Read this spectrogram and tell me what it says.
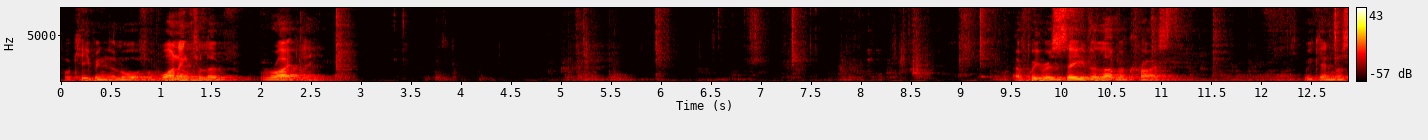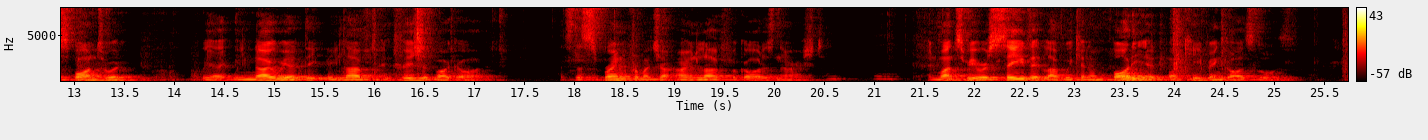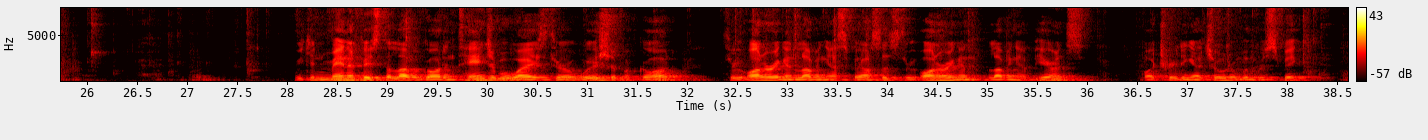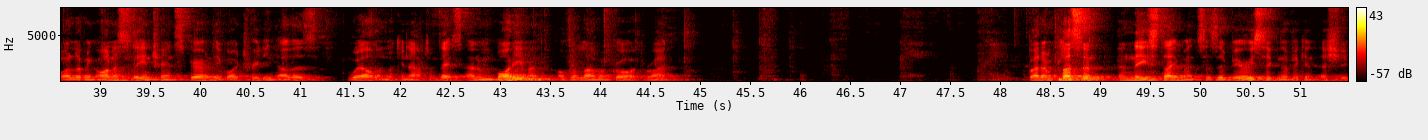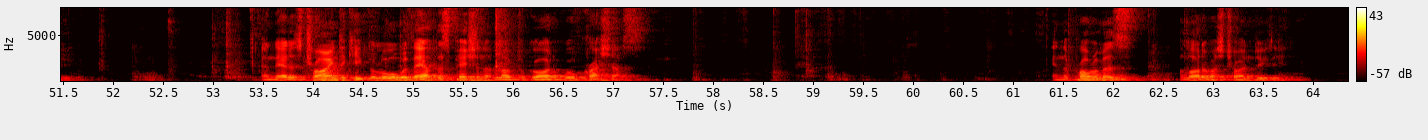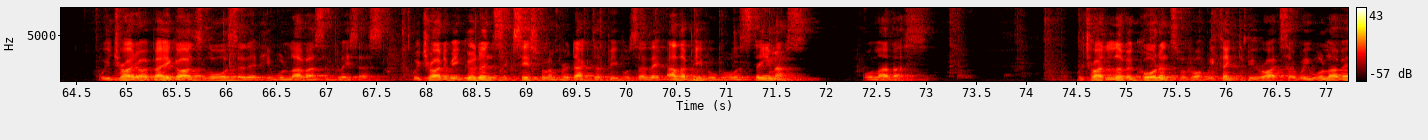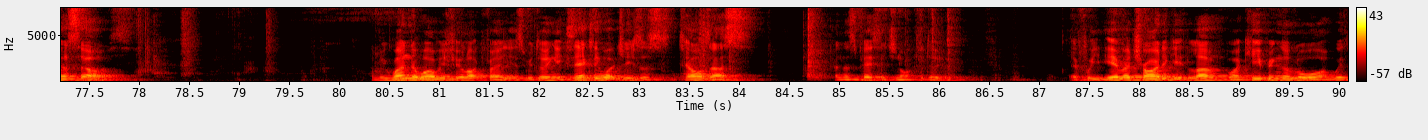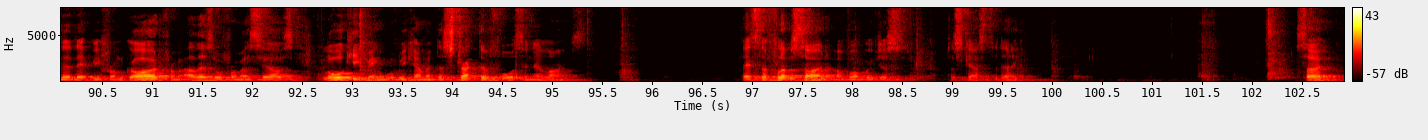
for keeping the law, for wanting to live rightly. If we receive the love of Christ, we can respond to it. We, are, we know we are deeply loved and treasured by God. It's the spring from which our own love for God is nourished. And once we receive that love, we can embody it by keeping God's laws. We can manifest the love of God in tangible ways through our worship of God, through honouring and loving our spouses, through honouring and loving our parents, by treating our children with respect, by living honestly and transparently, by treating others well and looking after them. That's an embodiment of the love of God, right? But implicit in these statements is a very significant issue. And that is trying to keep the law without this passionate love for God will crush us. And the problem is, a lot of us try and do that. We try to obey God's law so that He will love us and bless us. We try to be good and successful and productive people so that other people will esteem us or love us. We try to live in accordance with what we think to be right so we will love ourselves. And we wonder why we feel like failures. We're doing exactly what Jesus tells us in this passage not to do. If we ever try to get love by keeping the law, whether that be from God, from others, or from ourselves, law keeping will become a destructive force in our lives. That's the flip side of what we've just discussed today. So,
